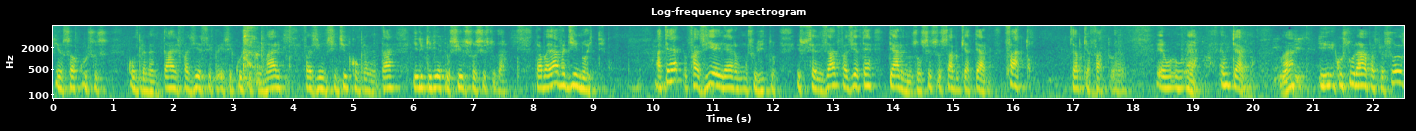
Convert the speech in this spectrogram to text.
tinha só cursos complementares, fazia esse, esse curso primário, fazia um sentido complementar, e ele queria que os filhos fossem estudar. Trabalhava dia e noite. Até fazia, ele era um sujeito especializado, fazia até ternos, não sei se você sabe o que é terno. Fato. Sabe o que é fato? É, é, um, é, é um terno. Não é? E, costurava para as pessoas,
